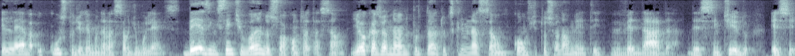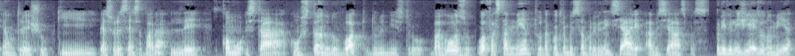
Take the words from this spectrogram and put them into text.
eleva o custo de remuneração de mulheres, desincentivando sua contratação e ocasionando, portanto, discriminação constitucionalmente vedada. Nesse sentido, esse é um trecho que peço licença para ler como está constando do voto do ministro Barroso, o afastamento da contribuição previdenciária, abre-se aspas, privilegia a isonomia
